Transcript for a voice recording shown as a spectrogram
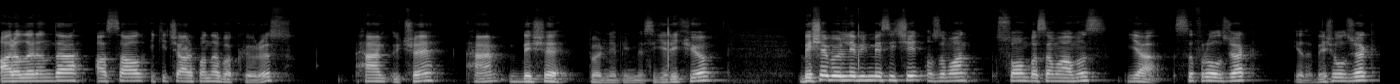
aralarında asal iki çarpana bakıyoruz. Hem 3'e hem 5'e bölünebilmesi gerekiyor. 5'e bölünebilmesi için o zaman son basamağımız ya 0 olacak ya da 5 olacak.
